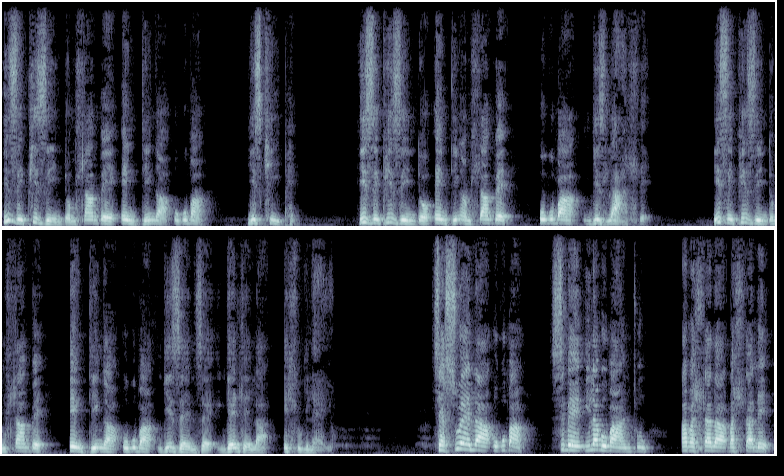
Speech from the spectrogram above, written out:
Iziphi izinto mhlambe engidinga ukuba ngisikhiphe? Iziphi izinto engidinga mhlambe ukuba ngizilahle? Iziphi izinto mhlambe engidinga ukuba ngizenze ngendlela ehlukileyo? Siyaswela ukuba sibe ilabo bantu abahlala bahlale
